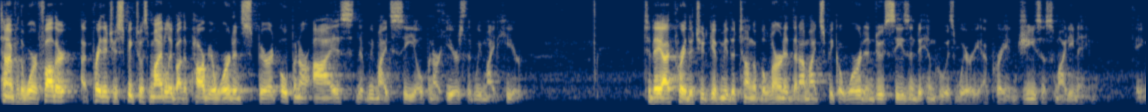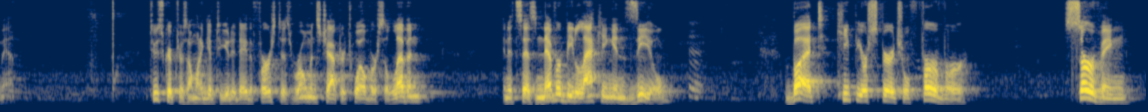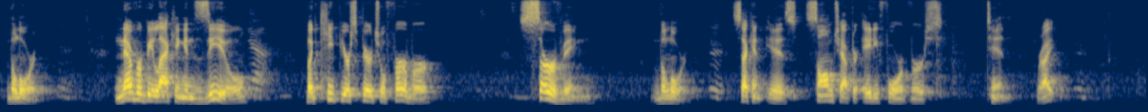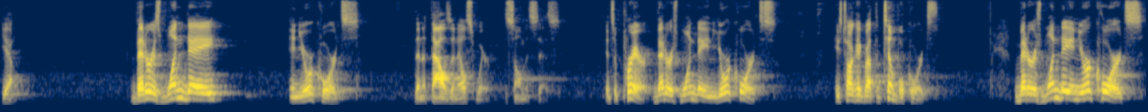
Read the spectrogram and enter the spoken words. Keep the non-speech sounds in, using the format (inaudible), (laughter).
Time for the word. Father, I pray that you speak to us mightily by the power of your word and spirit. Open our eyes that we might see, open our ears that we might hear. Today, I pray that you'd give me the tongue of the learned that I might speak a word in due season to him who is weary. I pray in Jesus' mighty name. Amen. Two scriptures I want to give to you today. The first is Romans chapter 12, verse 11, and it says, Never be lacking in zeal, but keep your spiritual fervor serving the Lord. Never be lacking in zeal, Yeah. but keep your spiritual fervor serving the Lord. Mm. Second is Psalm chapter 84, verse 10, right? Mm. Yeah. Better is one day in your courts than a thousand elsewhere, the psalmist says. It's a prayer. Better is one day in your courts. He's talking about the temple courts. Better is one day in your courts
